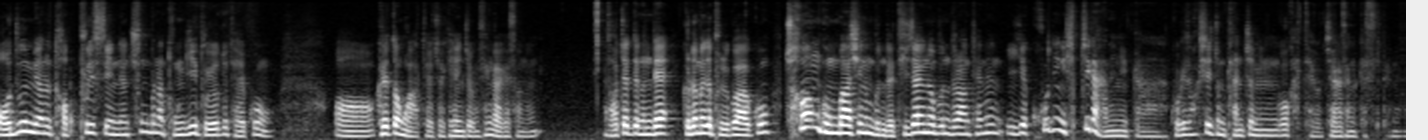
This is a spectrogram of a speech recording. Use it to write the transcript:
어두운 면을 덮을 수 있는 충분한 동기부여도 되고 어 그랬던 것 같아요. 저 개인적인 생각에서는. 어쨌든 근데 그럼에도 불구하고 처음 공부하시는 분들, 디자이너 분들한테는 이게 코딩이 쉽지가 않으니까 거기서 확실히 좀 단점인 것 같아요. 제가 생각했을 때는.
